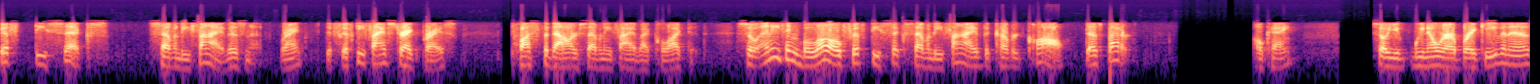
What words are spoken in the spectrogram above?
56.75, isn't it? Right? The 55 strike price plus the $1.75 I collected. So anything below 56.75, the covered call does better. Okay? So you, we know where our break even is.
